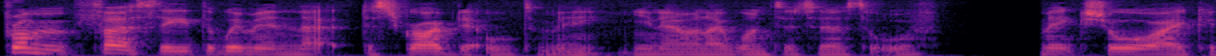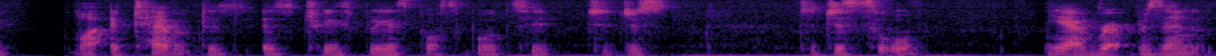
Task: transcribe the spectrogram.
From firstly the women that described it all to me you know and i wanted to sort of make sure i could like attempt as, as truthfully as possible to to just to just sort of yeah represent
